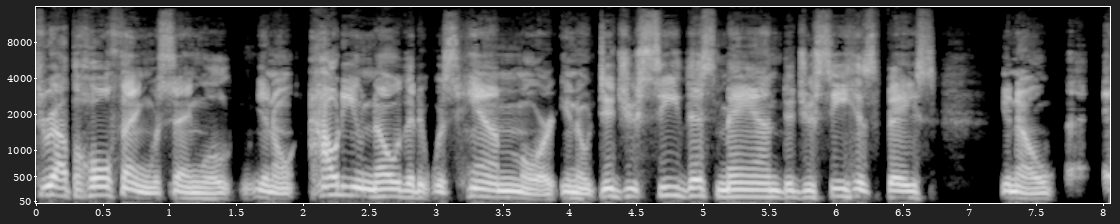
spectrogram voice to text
throughout the whole thing was saying well you know how do you know that it was him or you know did you see this man did you see his face you know uh,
